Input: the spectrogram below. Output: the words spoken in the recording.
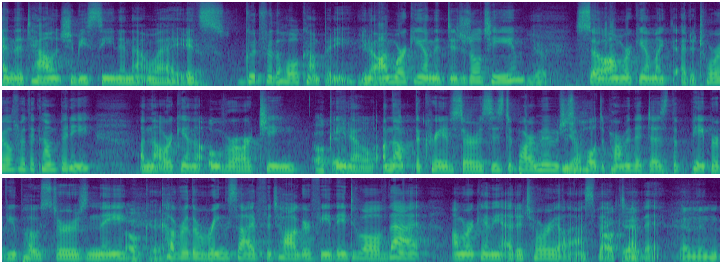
and the talent should be seen in that way. Mm-hmm. Yeah. It's good for the whole company. You know, I'm working on the digital team. Yep. So I'm working on like the editorial for the company. I'm not working on the overarching. Okay. You know, I'm not the creative services department, which is Yeah. a whole department that does the pay per view posters and they Okay. cover the ringside photography. They do all of that. I'm working on the editorial aspect okay. of it. And then,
